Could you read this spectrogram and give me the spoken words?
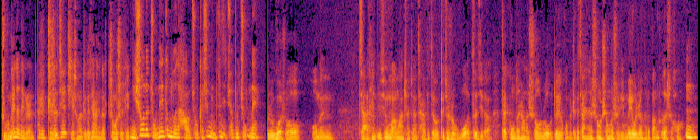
主内的那个人他是直接提升了这个家庭的生活水平。你说了主内这么多的好处，可是你自己却不主内。如果说我们家庭已经完完全全财富自由，就是我自己的在工作上的收入对我们这个家庭的生活生活水平没有任何的帮助的时候，嗯，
